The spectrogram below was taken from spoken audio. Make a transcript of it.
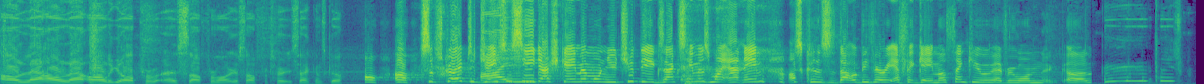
I'll let I'll let all of y'all pro- uh, self promote yourself for 30 seconds. Go. Oh, oh, subscribe to JCC-GameM on YouTube, the exact same as my at name, because that would be very epic gamer. Thank you, everyone. Uh, I'm gonna play with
